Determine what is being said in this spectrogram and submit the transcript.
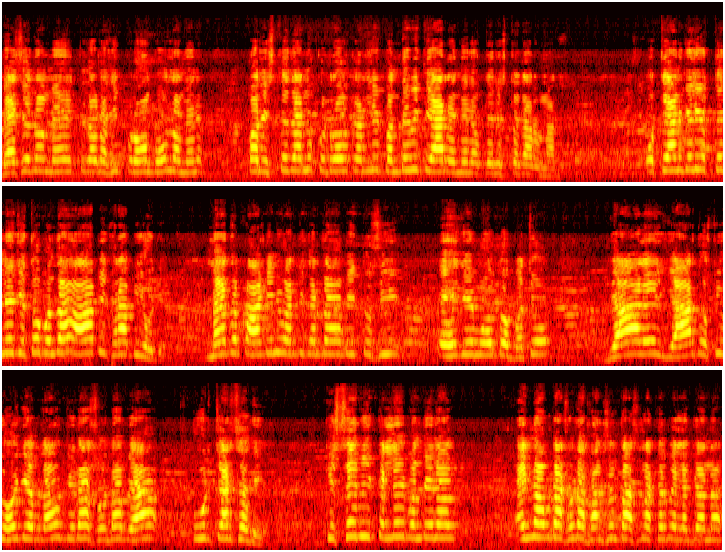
ਵੈਸੇ ਤਾਂ ਮੈਂ ਇੱਕ ਗੱਲ ਅਸੀਂ ਪ੍ਰੋਮ ਬਹੁਤ ਲਾਉਂਦੇ ਨੇ, ਪਰ ਰਿਸ਼ਤੇਦਾਰ ਨੂੰ ਕੰਟਰੋਲ ਕਰਨ ਲਈ ਬੰਦੇ ਵੀ ਤਿਆਰ ਰਹਿੰਦੇ ਨੇ ਉੱਤੇ ਰਿਸ਼ਤੇਦਾਰ ਉਹਨਾਂ ਦੇ। ਉੱਥੇ ਆਣ ਕੇ ਲਈ ਉੱਤੇ ਨੇ, ਜਿੱਥੋਂ ਬੰਦਾ ਆਪ ਹੀ ਖਰਾਬੀ ਹੋ ਜਾਏ। ਮੈਂ ਤਾਂ ਪਾਰਟੀ ਨੂੰ ਅਰਜ਼ ਕਰਦਾ ਵੀ ਤੁਸੀਂ ਇਹੋ ਜਿਹੇ ਮੋਲ ਤੋਂ ਬਚੋ। ਵਿਆਹ ਵਾਲੇ ਯਾਰ ਦੋਸਤੀ ਹੋ ਜੇ ਬੁਲਾਓ, ਜਿਹੜਾ ਤੁਹਾਡਾ ਵਿਆਹ ਪੂਰ ਚੜ ਸਕੇ। ਕਿਸੇ ਵੀ ਇਕੱਲੇ ਬੰਦੇ ਨਾਲ ਇੰਨਾ ਵੱਡਾ ਤੁਹਾਡਾ ਫੰਕਸ਼ਨ 10 ਲੱਖ ਰੁਪਏ ਲੱਗ ਜਾਂਦਾ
